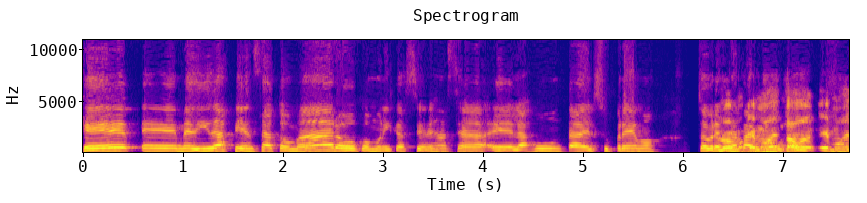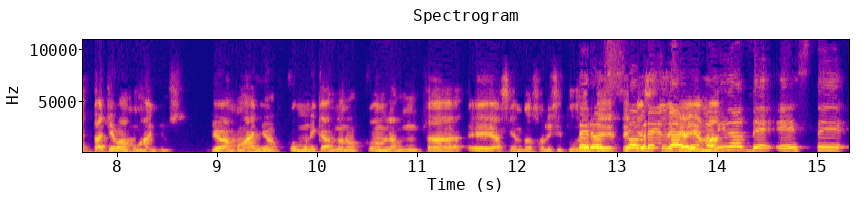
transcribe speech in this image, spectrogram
¿Qué eh, medidas piensa tomar o comunicaciones hacia eh, la Junta, el Supremo, sobre Lo este hemos, estado, hemos estado, llevamos años, llevamos años comunicándonos con la Junta, eh, haciendo solicitudes de, sobre la de de este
